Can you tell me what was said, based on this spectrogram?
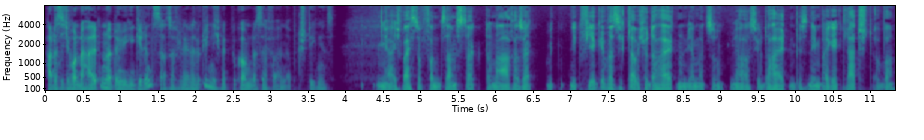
hat er sich auch unterhalten und hat irgendwie gegrinst. Also vielleicht hat er wirklich nicht mitbekommen, dass der Verein abgestiegen ist. Ja, ich weiß doch von Samstag danach, also er hat mit Nick Viergeber sich, glaube ich, unterhalten und die haben halt so, ja, sie unterhalten, bis nebenbei geklatscht, aber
